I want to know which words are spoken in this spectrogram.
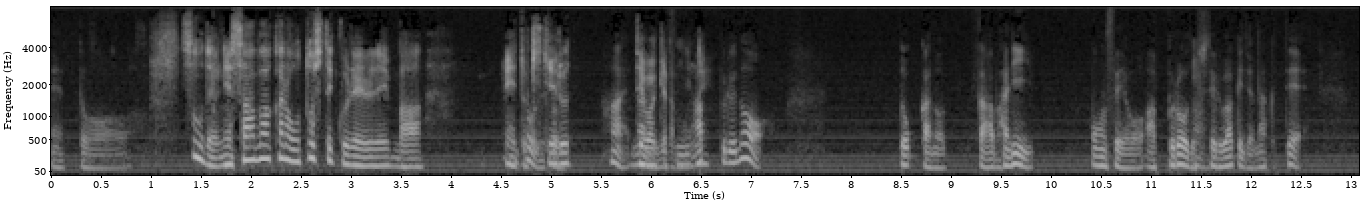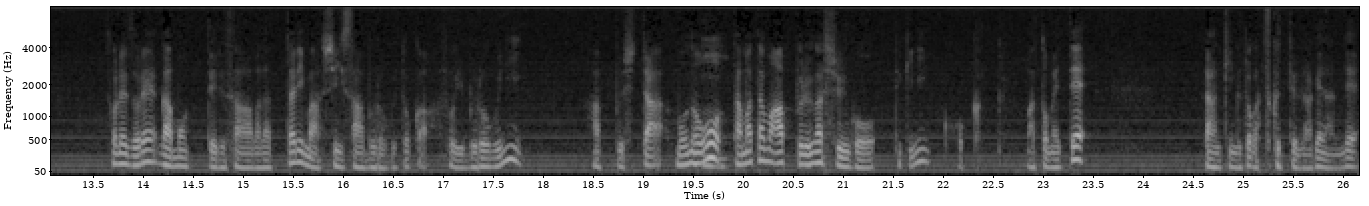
えっと、そうだよね。サーバーから落としてくれれば、えっ、と、聞ける。はい。ってわけだもんねなので別に Apple のどっかのサーバーに音声をアップロードしてるわけじゃなくて、それぞれが持ってるサーバーだったり、まあ、シーサーブログとか、そういうブログにアップしたものを、うんたまたま Apple が集合的にこうかまとめて、ランキングとか作ってるだけなんで、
